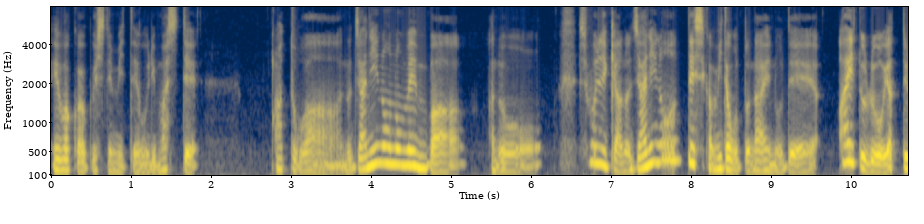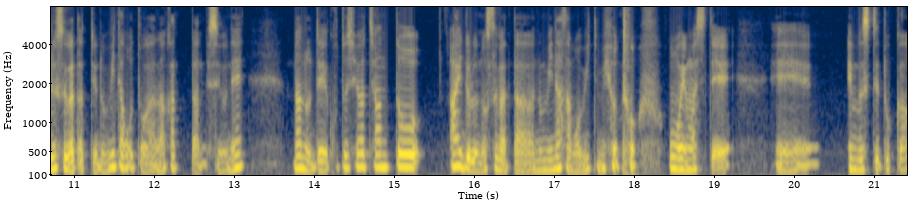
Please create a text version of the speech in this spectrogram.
えワクワクして見ておりましてあとはあのジャニーノのメンバーあの正直あのジャニノでしか見たことないのでアイドルをやってる姿っていうのを見たことがなかったんですよね。なので今年はちゃんとアイドルの姿の皆様を見てみようと思いまして「えー、M ステ」とか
